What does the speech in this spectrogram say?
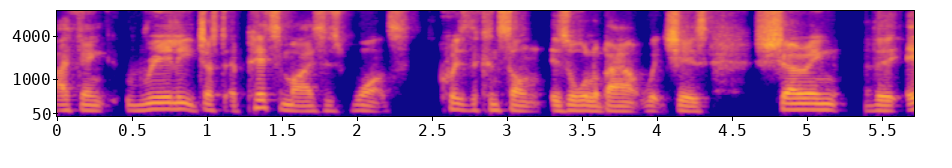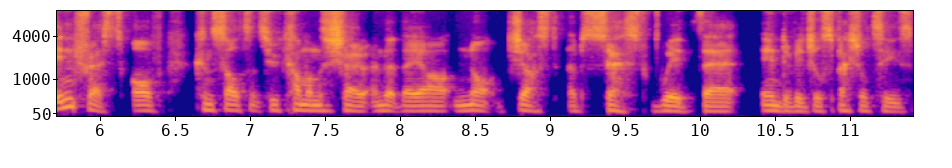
I think really just epitomizes what Quiz the Consultant is all about, which is showing the interests of consultants who come on the show and that they are not just obsessed with their individual specialties.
